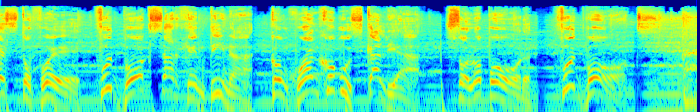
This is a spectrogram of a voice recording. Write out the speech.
Esto fue Footbox Argentina con Juanjo Buscalia, solo por Footbox.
